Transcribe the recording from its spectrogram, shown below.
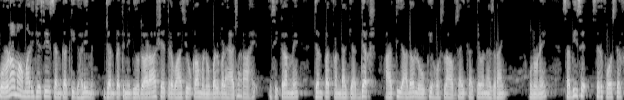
कोरोना महामारी जैसी संकट की घड़ी में जनप्रतिनिधियों द्वारा क्षेत्रवासियों का मनोबल बढ़ाया जा रहा है। इसी क्रम में जनपद फंडा के अध्यक्ष आरती यादव लोगों की हौसला अफजाई करते हुए नज़र आई। उन्होंने सभी से सिर्फ़ और सिर्फ़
